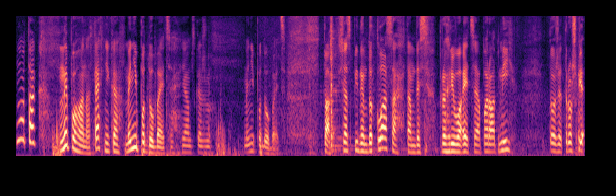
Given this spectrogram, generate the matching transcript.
Ну, так, непогана техніка. Мені подобається, я вам скажу. Мені подобається. Так, зараз підемо до класа, там десь прогрівається апарат мій. Теж трошки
